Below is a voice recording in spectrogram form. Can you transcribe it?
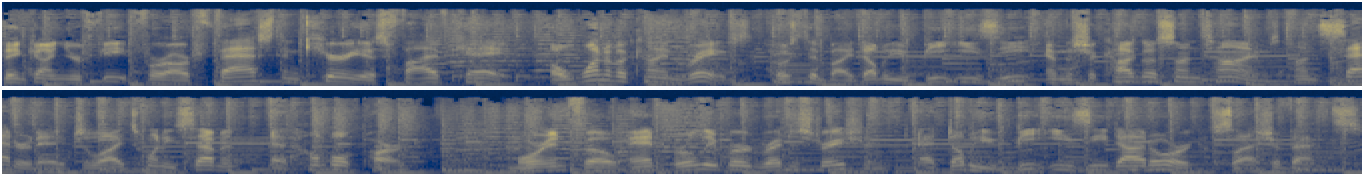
Think on your feet for our Fast and Curious 5K, a one of a kind race hosted by WBEZ and the Chicago Sun-Times on Saturday, July 27th at Humboldt Park. More info and early bird registration at wbez.org/events.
